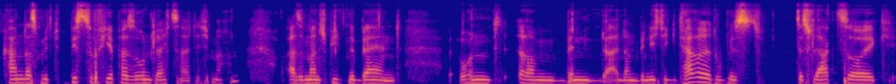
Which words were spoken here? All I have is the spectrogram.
kann das mit bis zu vier Personen gleichzeitig machen. Also man spielt eine Band. Und ähm, wenn, dann bin ich die Gitarre, du bist das Schlagzeug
